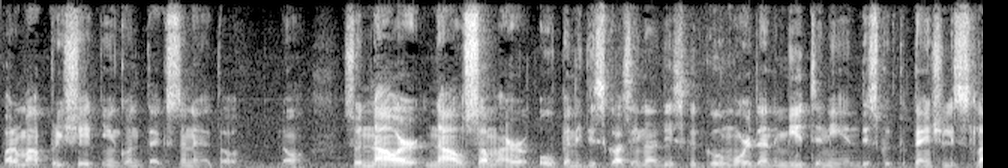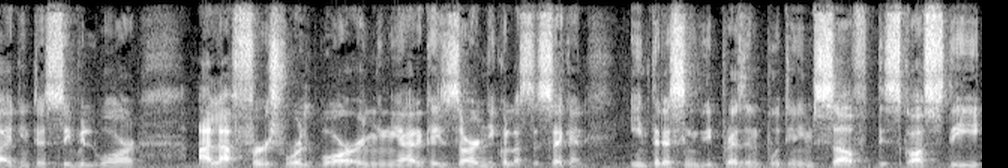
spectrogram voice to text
para ma-appreciate nyo yung context na ito. No? So now are now some are openly discussing that this could go more than a mutiny and this could potentially slide into a civil war a la First World War or nangyari kay Tsar Nicholas II. Interestingly, President Putin himself discussed the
